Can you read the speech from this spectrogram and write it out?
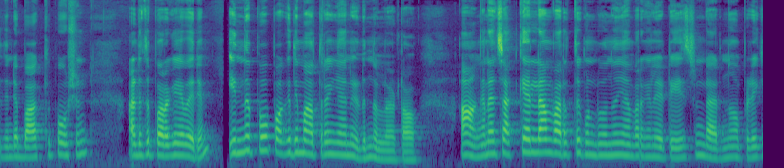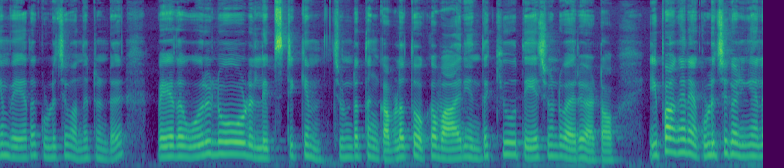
ഇതിന്റെ ബാക്കി പോർഷൻ അടുത്ത് പുറകെ വരും. ഇന്നിപ്പോൾ പകുതി മാത്രമേ ഞാൻ ഇടുന്നുള്ളൂ കേട്ടോ. ആ അങ്ങനെ ചക്കയെല്ലാം വറുത്ത് കൊണ്ടുവന്ന് ഞാൻ പറഞ്ഞില്ലേ ടേസ്റ്റ് ഉണ്ടായിരുന്നു. അപ്പോഴേക്കും വേദ കുളിച്ച് വന്നിട്ടുണ്ട്. വേദ ഒരു ലോഡ് ലിപ്സ്റ്റിക്കും ചുണ്ടത്തും കവളത്തും ഒക്കെ വാരി എന്തൊക്കെയോ തേച്ചുകൊണ്ട് വരും കേട്ടോ. ഇപ്പോൾ അങ്ങനെ കുളിച്ച് കഴിഞ്ഞാൽ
